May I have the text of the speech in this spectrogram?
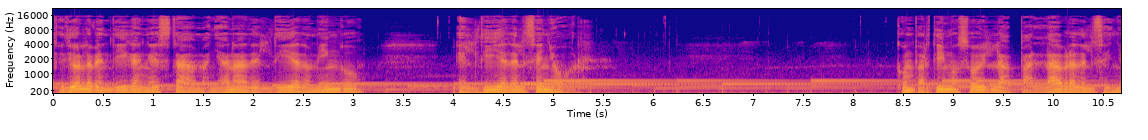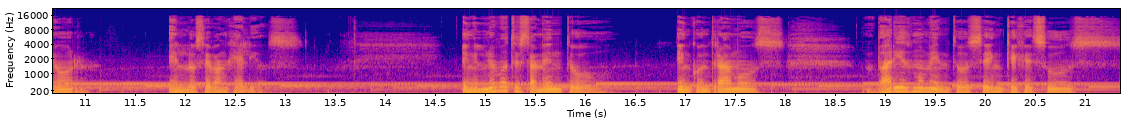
Que Dios le bendiga en esta mañana del día domingo, el día del Señor. Compartimos hoy la palabra del Señor en los Evangelios. En el Nuevo Testamento encontramos varios momentos en que Jesús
